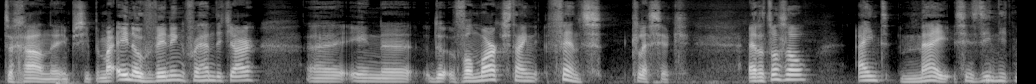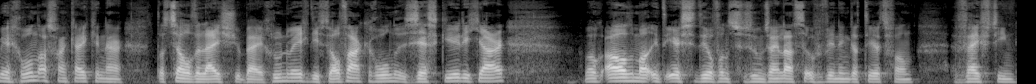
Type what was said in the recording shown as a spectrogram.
te gaan in principe. Maar één overwinning voor hem dit jaar in de Van Markstein Fans Classic. En dat was al eind mei. Sindsdien niet meer gewonnen. Als we gaan kijken naar datzelfde lijstje bij Groenewegen. Die heeft wel vaker gewonnen, zes keer dit jaar. Maar ook allemaal in het eerste deel van het seizoen. Zijn laatste overwinning dateert van 15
